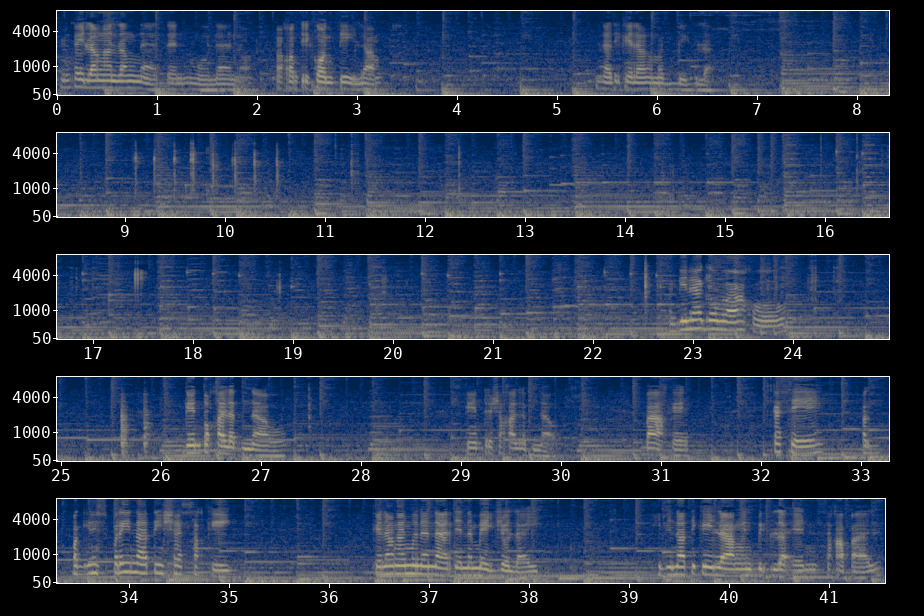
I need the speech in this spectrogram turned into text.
Yung kailangan lang natin muna, no? Pakonti-konti lang. Hindi natin kailangan magbigla. Ginagawa ko, ganito kalabnaw. Ganito siya kalabnaw. Bakit? Kasi, pag, pag in-spray natin siya sa cake, kailangan muna natin na medyo light. Hindi natin kailangan biglain sa kapal.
